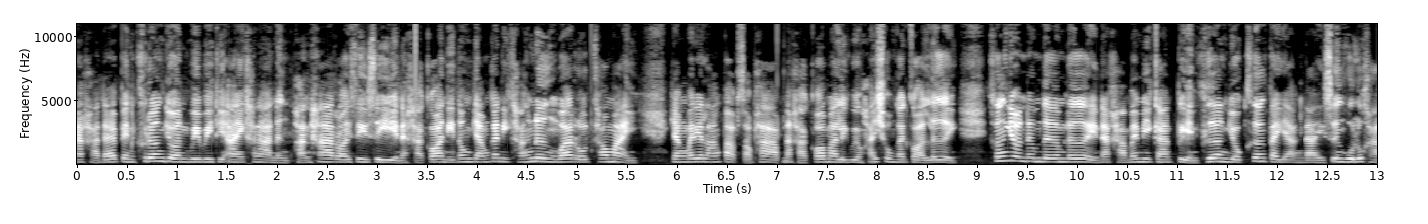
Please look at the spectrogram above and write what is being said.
นะคะ ได้เป็นเครื่องยนต์ VVTi ขนาด 1,500 ซีซีนะคะ ก็อันนี้ต้องย้ำกันอีกครั้งหนึ่งว่ารถเข้าใหม่ ยังไม่ได้ล้างปรับสภาพนะคะ ก็มารีวิวให้ชมกันก่อนเลย เครื่องยนต์เดิมๆเลยนะคะ ไม่มีการเปลี่ยนเครื่องยกเครื่องแต่อย่างใด ซึ่งคุณลูกค้า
